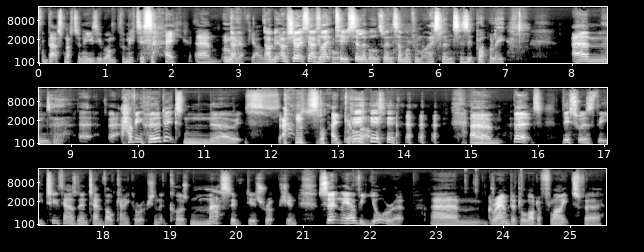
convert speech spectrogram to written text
that's not an easy one for me to say. Um, no, I'm, I'm, sure it sounds like two syllables when someone from Iceland says it properly. Um, but, uh... Uh, having heard it, no, it sounds like a lot. um, but this was the 2010 volcanic eruption that caused massive disruption, certainly over Europe, um, grounded a lot of flights for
